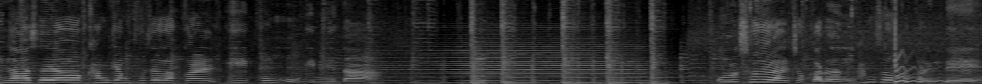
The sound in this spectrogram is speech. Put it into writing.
안녕하세요. 강경 부자작갈 이봉옥입니다. 오늘 소개할 젓갈은 황사과 젓갈인데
